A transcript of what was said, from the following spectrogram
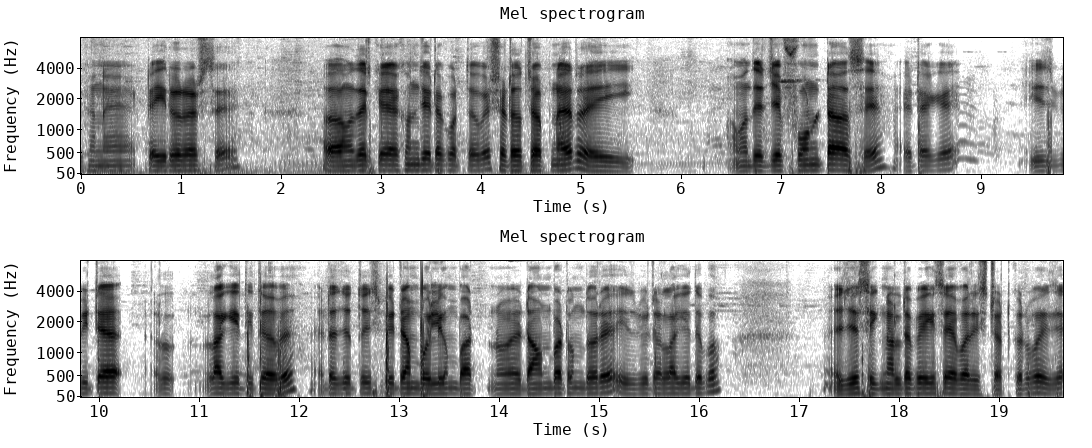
এখানে একটা ইরোর আসছে। আমাদেরকে এখন যেটা করতে হবে সেটা হচ্ছে আপনার এই আমাদের যে ফোনটা আছে, এটাকে ইসবিটা লাগিয়ে দিতে হবে। এটা যেহেতু স্পিড আম ভলিউম বাট ডাউন বাটন ধরে ইসবিটা লাগিয়ে দেব। এই যে সিগন্যালটা পেয়ে গেছে, এবার স্টার্ট করব। এই যে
